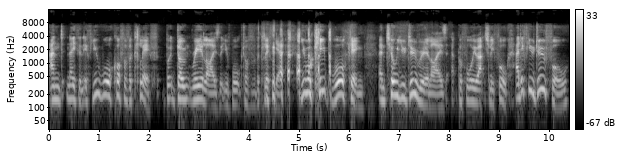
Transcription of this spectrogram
And Nathan, if you walk off of a cliff but don't realise that you've walked off of the cliff yet, you will keep walking until you do realise before you actually fall. And if you do fall,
